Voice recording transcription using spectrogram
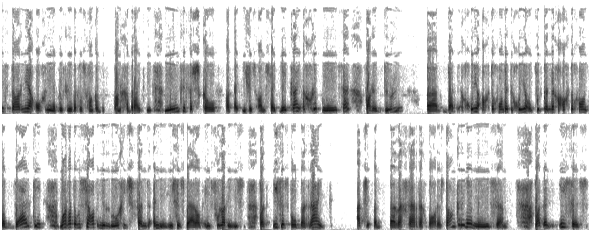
is daar nie 'n algemene profiel wat ons kan kan gebruik nie. Mense verskil wat by ISIS aansluit. Jy kry 'n groep mense wat dit doen uh wat goeie agtergrond het, 'n goeie opvoedkundige agtergrond, wat werk het, maar wat homself ideologies vind in die ISIS wêreld en voel dat hy wat ISIS wil bereik ek uh, regverdigbaar is. Dan kry jy mense wat in ISIS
